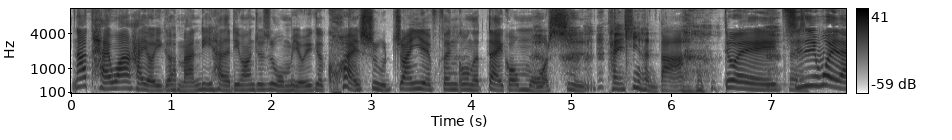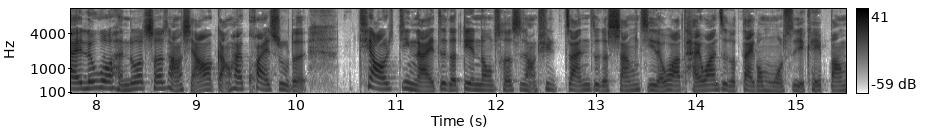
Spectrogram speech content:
那台湾还有一个蛮厉害的地方，就是我们有一个快速专业分工的代工模式，弹性很大。对，其实未来如果很多车厂想要赶快快速的。跳进来这个电动车市场去沾这个商机的话，台湾这个代工模式也可以帮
